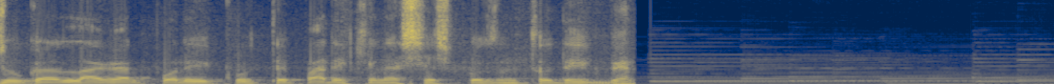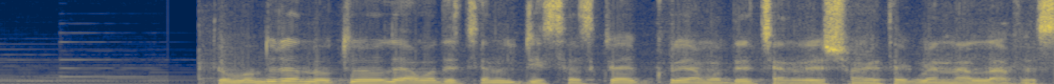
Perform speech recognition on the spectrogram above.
জোগাড় লাগার পরে করতে পারে কিনা শেষ পর্যন্ত দেখবেন। তো বন্ধুরা, নতুন হলে আমাদের চ্যানেলটি সাবস্ক্রাইব করে আমাদের চ্যানেলের সঙ্গে থাকবেন। আল্লাহ হাফেজ।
